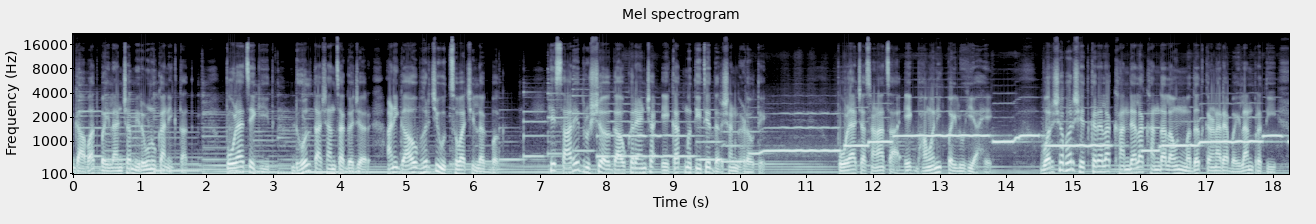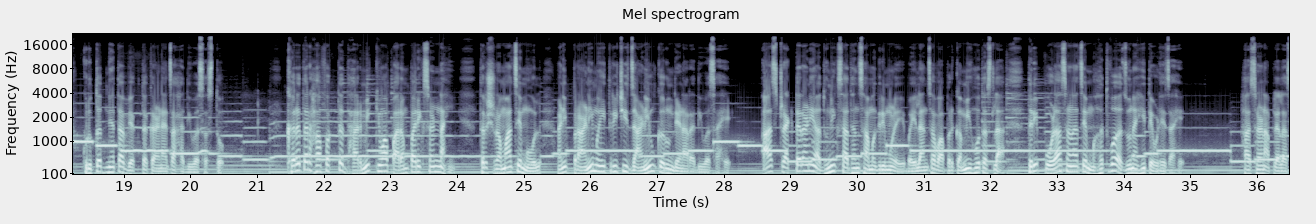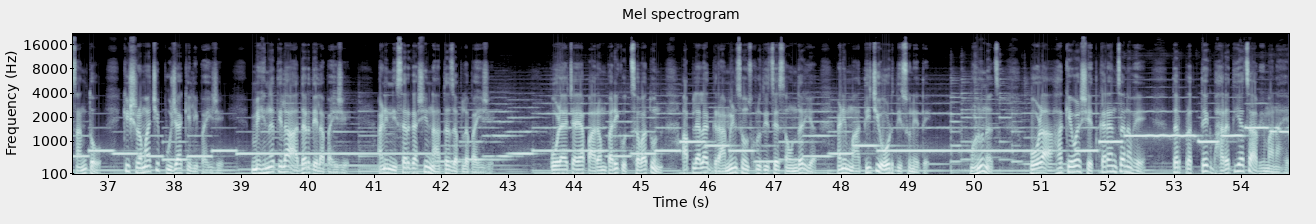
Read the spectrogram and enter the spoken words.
गावात बैलांच्या मिरवणुका निघतात. पोळ्याचे गीत ढोल ताशांचा गजर आणि गावभरची उत्सवाची लगबग. हे सारे दृश्य गावकऱ्यांच्या एकात्मतीचे दर्शन घडवते. पोळ्याच्या सणाचा एक भावनिक पैलूही आहे. वर्षभर शेतकऱ्याला खांद्याला खांदा लावून मदत करणाऱ्या बैलांप्रती कृतज्ञता व्यक्त करण्याचा हा दिवस असतो. खरं तर हा फक्त धार्मिक किंवा पारंपरिक सण नाही तर श्रमाचे मोल आणि प्राणीमैत्रीची जाणीव करून देणारा दिवस आहे. आज ट्रॅक्टर आणि आधुनिक साधन सामग्रीमुळे बैलांचा वापर कमी होत असला तरी पोळा सणाचे महत्त्व अजूनही तेवढेच आहे. हा सण आपल्याला सांगतो की श्रमाची पूजा केली पाहिजे मेहनतीला आदर दिला पाहिजे आणि निसर्गाशी नातं जपलं पाहिजे. पोळ्याच्या या पारंपरिक उत्सवातून आपल्याला ग्रामीण संस्कृतीचे सौंदर्य आणि मातीची ओढ दिसून येते. म्हणूनच पोळा हा केवळ शेतकऱ्यांचा नव्हे तर प्रत्येक भारतीयाचा अभिमान आहे.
